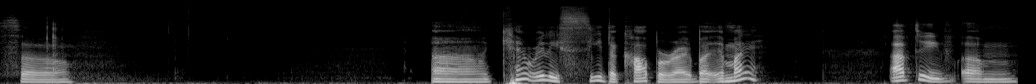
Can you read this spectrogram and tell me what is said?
so uh can't really see the copyright but it might I have to um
